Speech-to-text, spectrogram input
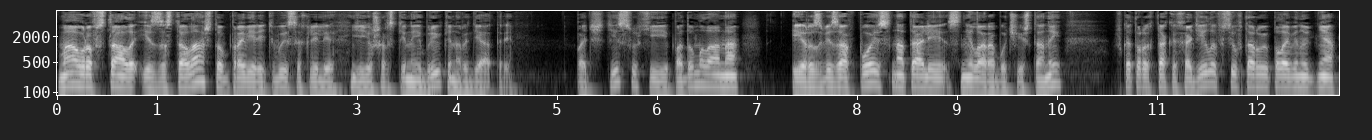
Маура встала из-за стола, чтобы проверить, высохли ли ее шерстяные брюки на радиаторе. «Почти сухие», — подумала она, и, развязав пояс на талии, сняла рабочие штаны — в которых так и ходила всю вторую половину дня,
